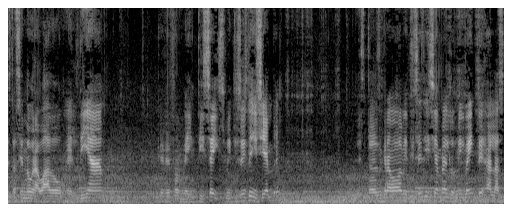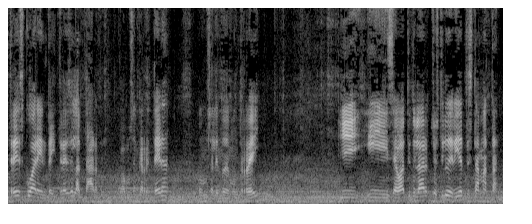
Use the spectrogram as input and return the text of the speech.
está siendo grabado el día que fue 26, 26 de diciembre Estás grabado el 26 de diciembre del 2020 a las 3.43 de la tarde. Vamos en carretera, vamos saliendo de Monterrey. Y, se va a titular Tu estilo de vida te está matando.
